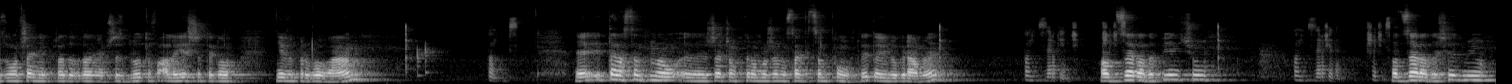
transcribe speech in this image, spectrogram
z łączeniem prawdopodobnie przez Bluetooth, ale jeszcze tego nie wypróbowałem. E, I teraz następną e, rzeczą, którą możemy ustawić są punkty, do ilu gramy. Point 05. Od 0 do 5, Point 07. Przycisk. od 0 do 7,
